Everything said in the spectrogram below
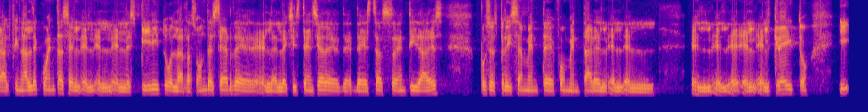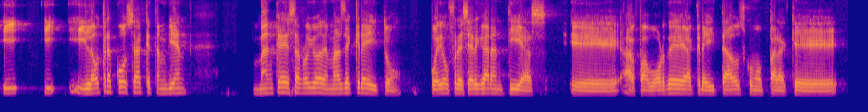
al final de cuentas el espíritu, la razón de ser de la, existencia de, estas entidades, pues es precisamente fomentar el, crédito. Y, y la otra cosa que también banca de desarrollo, además de crédito, puede ofrecer garantías eh, a favor de acreditados como para que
